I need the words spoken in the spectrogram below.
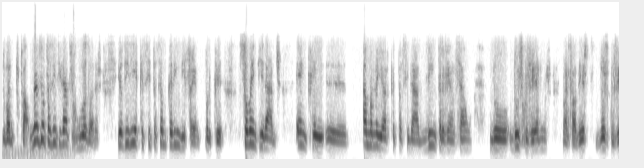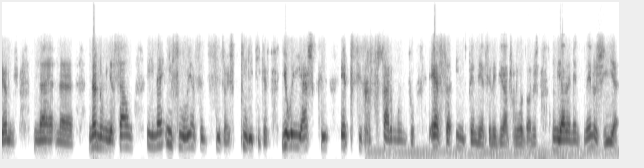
do, Banco de Portugal. Nas outras entidades reguladoras, eu diria que a situação é um bocadinho diferente, porque são entidades em que eh, há uma maior capacidade de intervenção do, dos governos, não é só deste, dos governos, na, na, na, nomeação e na influência de decisões políticas. E eu aí acho que é preciso reforçar muito essa independência de entidades reguladoras, nomeadamente na energia,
